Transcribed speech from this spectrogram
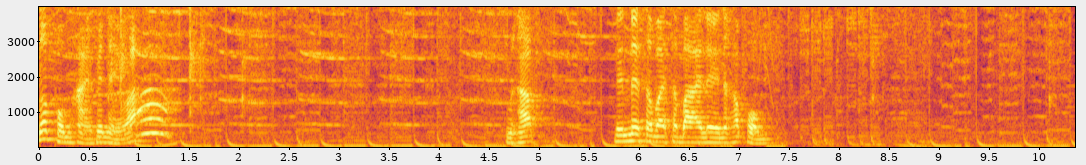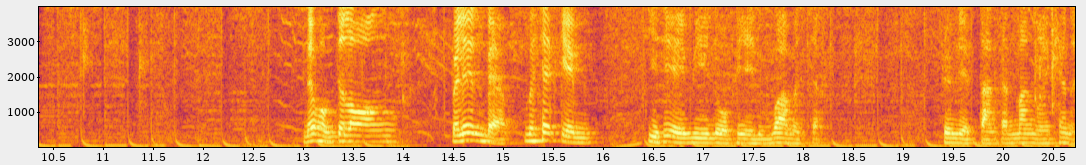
รถผมหายไปไหนวะนะครับ เล่นได้สบายๆเลยนะครับผมเดี๋ยวผมจะลองไปเล่นแบบไม่ใช่เกม GTA V r o l e Play ดูว่ามันจะเฟรมเรทต่างกันมากน้อยแค่ไหน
